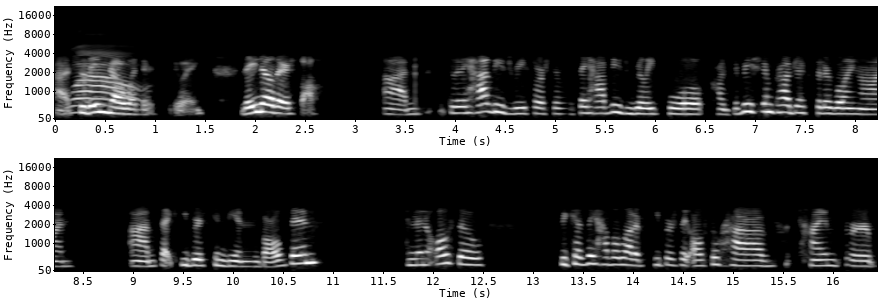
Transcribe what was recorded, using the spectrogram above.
Uh, wow. So they know what they're doing. They know their stuff. Um, so they have these resources, they have these really cool conservation projects that are going on um, that keepers can be involved in. And then also, because they have a lot of keepers, they also have time for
